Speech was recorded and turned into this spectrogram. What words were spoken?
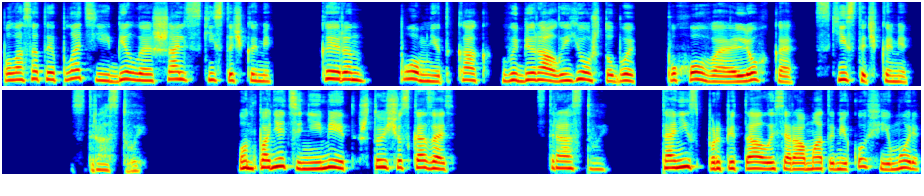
Полосатое платье и белая шаль с кисточками. Кэрон помнит, как выбирал ее, чтобы пуховая, легкая, с кисточками. Здравствуй. Он понятия не имеет, что еще сказать. Здравствуй. Танис пропиталась ароматами кофе и моря.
